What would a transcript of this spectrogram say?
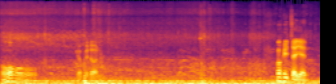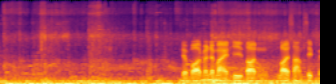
โอ้เกือบไปโดนโอ้ยใจเย็น เดี๋ยวบอสมันจะมาอีกทีตอน 130ไป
